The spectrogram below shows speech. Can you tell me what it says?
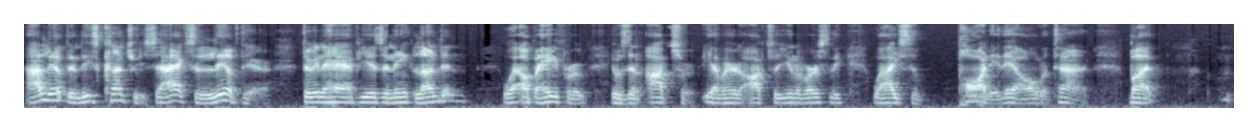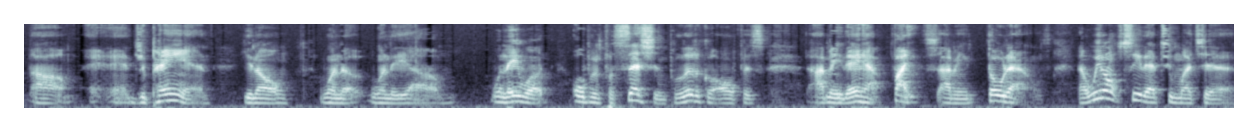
I lived in these countries. I actually lived there three and a half years in London, well, up at Heyford, it was in Oxford. You ever heard of Oxford University? Well, I used to party there all the time. But um, and Japan, you know, when the when the um, when they were open for session, political office, I mean, they have fights. I mean, throwdowns. Now we don't see that too much uh,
